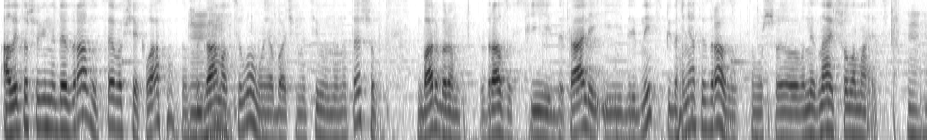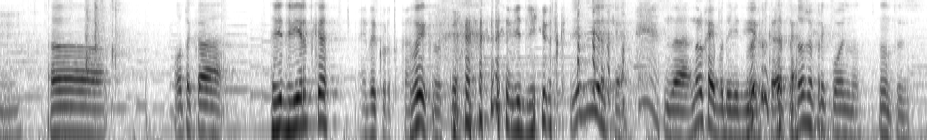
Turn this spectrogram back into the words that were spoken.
Але те, що він йде зразу, це взагалі класно, тому що Мгм. гама в цілому, я бачу, націлена на те, щоб барберам зразу всі деталі і дрібниці підганяти зразу, тому що вони знають, що ламається. Угу. Е, отака відвіртка. Викрутка. Викрутка. Відвіртка. Відвіртка. Да. Ну, хай буде відвіртка. Викрутка це дуже прикольно. Ну, то есть,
